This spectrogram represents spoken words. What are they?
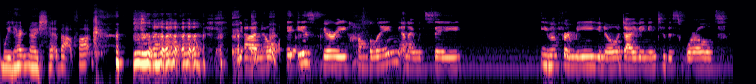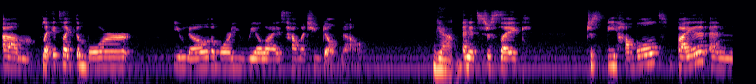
we don't know shit about fuck. Yeah no it is very humbling. And i would say even for me, you know, diving into this world, um, like it's like the more you know, the more you realize how much you don't know. Yeah. And it's just like just be humbled by it and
